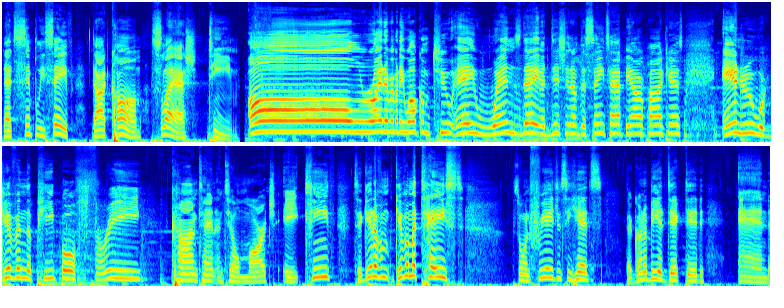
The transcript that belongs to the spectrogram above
That's simplisafe.com slash team. All right, everybody, welcome to a Wednesday edition of the Saints Happy Hour podcast. Andrew, we're giving the people free content until March 18th to give them give them a taste. So when free agency hits, they're going to be addicted and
